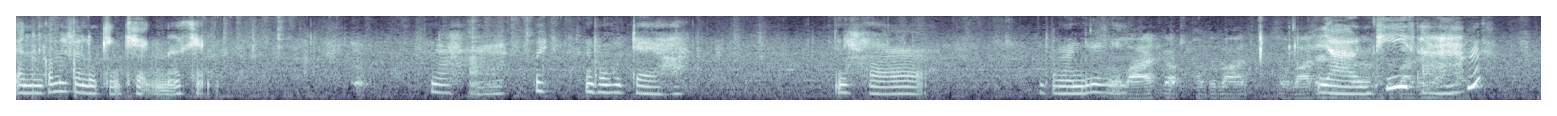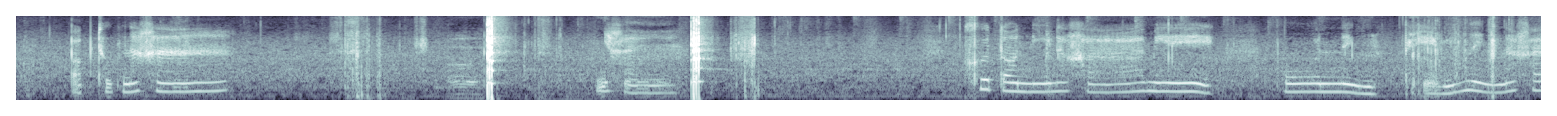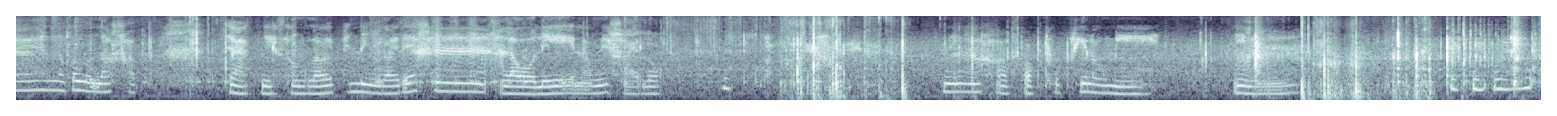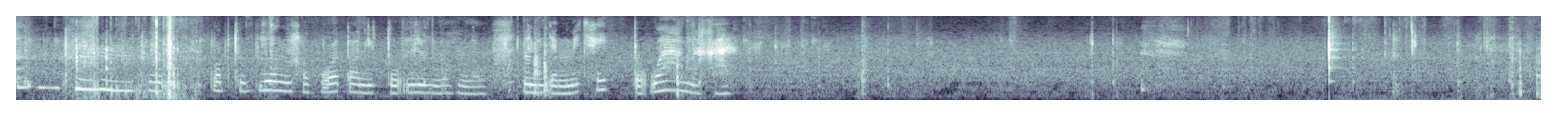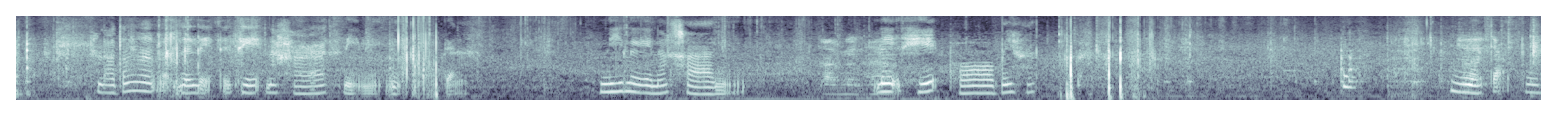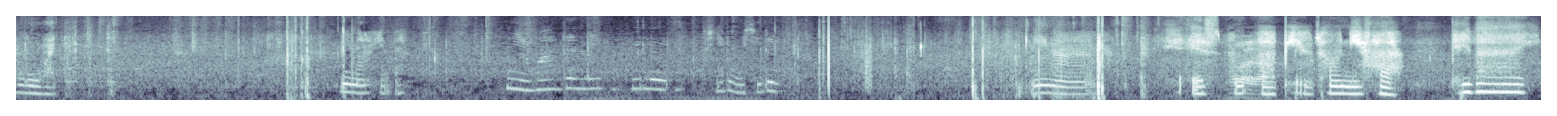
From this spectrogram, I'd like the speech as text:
อันนึงก็ไม่สโลว์แข็งๆนะแข็งจบนะคะเฮ้ยมันพวงกุญแจค่ะ นี่ค่ะประมาณนี้โซเลยลาร์กับพาร์ตบาร์โซลาร์อย่างที่สามปรับทุกนะคะ เออนี่ค่ะ คือตอนนี้นะคะ มีโปรหนึ่งแถมหนึ่งนะคะ แล้วก็ลดราคาจากเนี่ยสองร้อยเป็นหนึ่งร้อยได้ค่ะ เราเล่นเราไม่ขายหรอก นี่นะคะปรับทุกที่เรามี นี่นะอุ๊ยอุ๊ยอุ๊ยอุ๊ยอุ๊ยปรับทุกเรื่องนะคะ เพราะว่าตอนนี้โต๊ะเรือของเรา มันยังไม่ใช่โต๊ะว่างนะคะเราต้องมาแบบเละๆเทะๆนะคะ นี่นี่นี่เดี๋ยวนะ นี่เลยนะคะนี่การเงินห้าเละเทะพอไหมคะหัวจะปวดนี่นะเห็นไหมนี่วางได้เลยนี่เลยชี้ดูชี้ดูนี่นะ S M R เพียงเท่านี้ค่ะ บ๊ายบาย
